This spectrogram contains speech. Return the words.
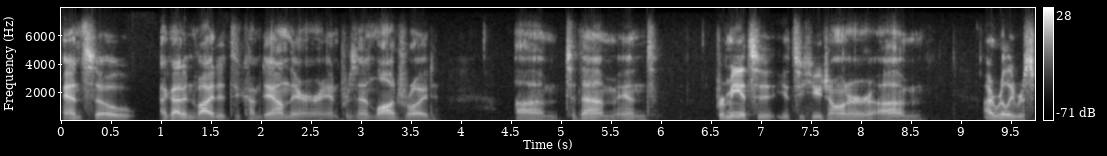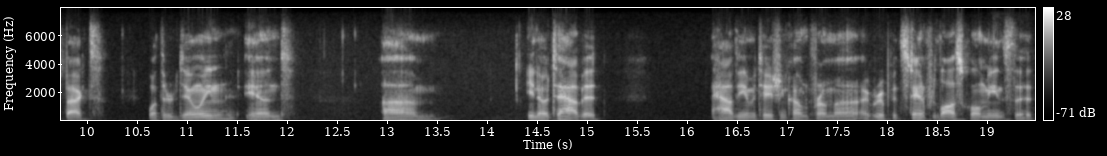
And so I got invited to come down there and present LawDroid um, to them. And for me, it's a it's a huge honor. Um, I really respect what they're doing, and um, you know, to have it have the invitation come from uh, a group at Stanford Law School means that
